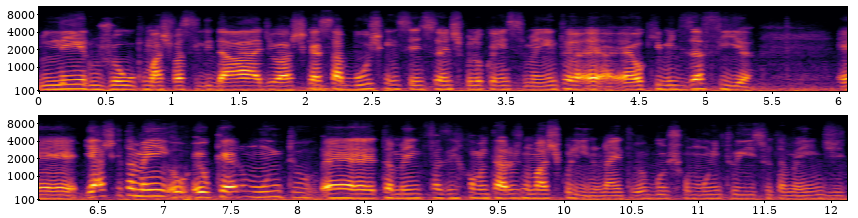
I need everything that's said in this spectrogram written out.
ler o jogo com mais facilidade. Eu acho que essa busca incessante pelo conhecimento é, é o que me desafia. É, e acho que também eu, eu quero muito é, também fazer comentários no masculino, né? Então eu busco muito isso também, de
